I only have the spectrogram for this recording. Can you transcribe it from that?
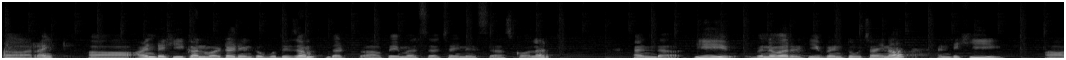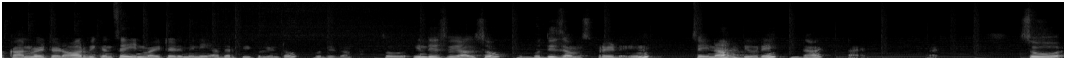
Uh, right. Uh, and he converted into Buddhism, that uh, famous Chinese scholar. And he, whenever he went to China, and he uh, converted, or we can say, invited many other people into Buddhism. So, in this way, also Buddhism spread in China during that time. Right. So,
